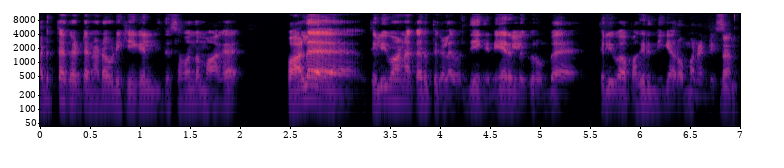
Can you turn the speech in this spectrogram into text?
அடுத்த கட்ட நடவடிக்கைகள் இது சம்பந்தமாக பல தெளிவான கருத்துக்களை வந்து எங்க நேரலுக்கு ரொம்ப தெளிவா பகிர்ந்தீங்க. ரொம்ப நன்றி சார்.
